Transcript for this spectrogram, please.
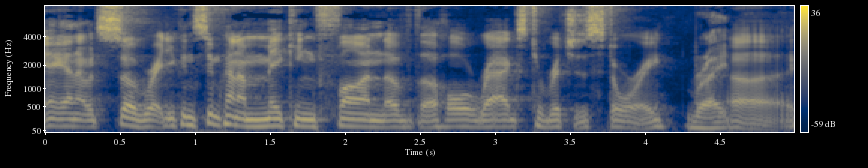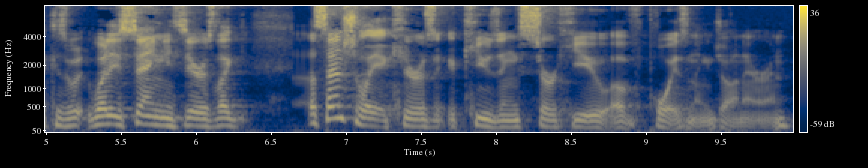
I know it's so great. You can see him kind of making fun of the whole rags to riches story. Right. Because uh, what he's saying here is like essentially accusing, accusing Sir Hugh of poisoning Jon Arryn.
